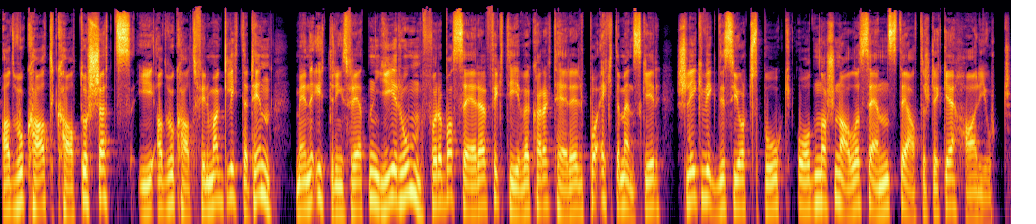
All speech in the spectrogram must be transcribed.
Advokat Cato Schjøtz i advokatfirmaet Glittertind mener ytringsfriheten gir rom for å basere fiktive karakterer på ekte mennesker, slik Vigdis Hjorts bok og Den nasjonale scenens teaterstykke har gjort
